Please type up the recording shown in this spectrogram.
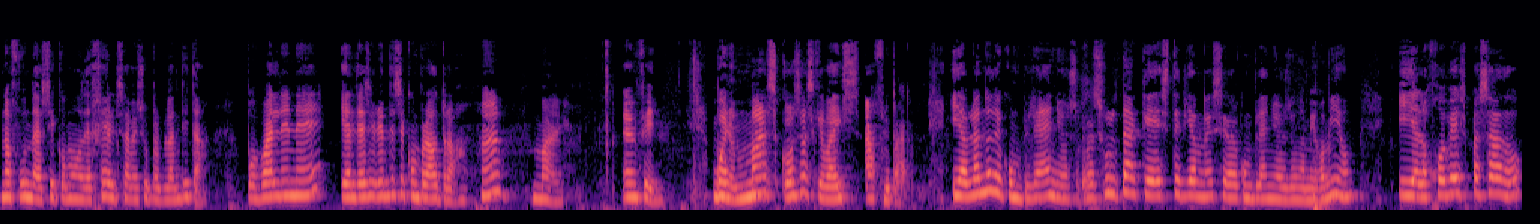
una funda así como de gel, ¿sabes? Súper plantita. Pues va el nene y al día siguiente se compra otra. ¿eh? Vale. En fin, Bueno, más cosas que vais a flipar. Y hablando de cumpleaños, resulta que este viernes era el cumpleaños de un amigo mío y el jueves pasado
